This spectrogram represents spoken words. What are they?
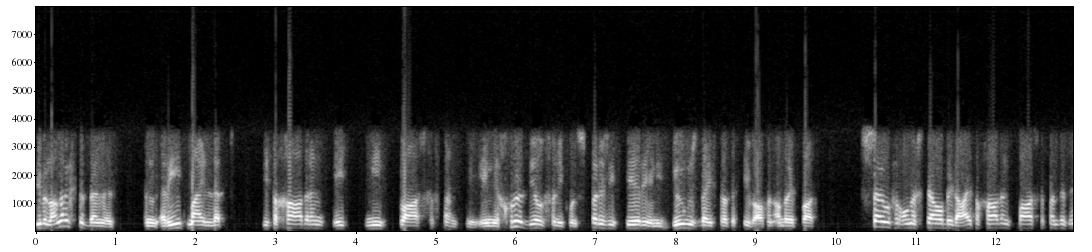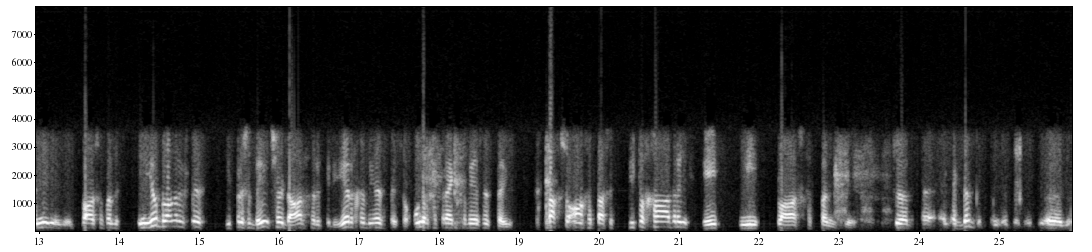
Die belangrikste ding is in read my lips, die vergadering het nie plaasgevind nie en 'n groot deel van die conspiracy teorie en die doomsday strategie waarvan Andre praat sou veronderstel by daai vergadering plaasgevind het en nie plaasgevind het. En die heel belangrikste is die president sou daar gerepeteer gewees, hy sou ondergetrek gewees het, sy krag sou aangepas het. Die vergadering het nie plaasgevind nie. So uh, ek, ek dink uh,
